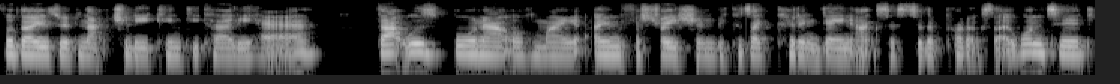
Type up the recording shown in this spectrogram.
for those with naturally kinky curly hair. That was born out of my own frustration because I couldn't gain access to the products that I wanted.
